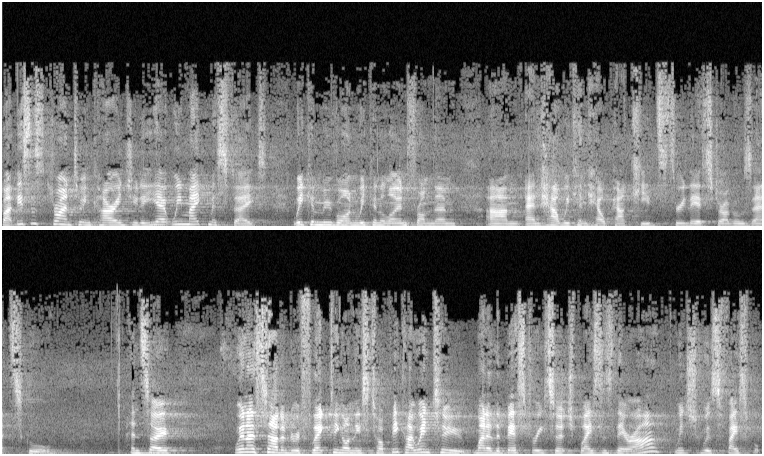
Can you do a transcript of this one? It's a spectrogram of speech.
But this is trying to encourage you to, yeah, we make mistakes. We can move on, we can learn from them, um, and how we can help our kids through their struggles at school. And so, when I started reflecting on this topic, I went to one of the best research places there are, which was Facebook.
